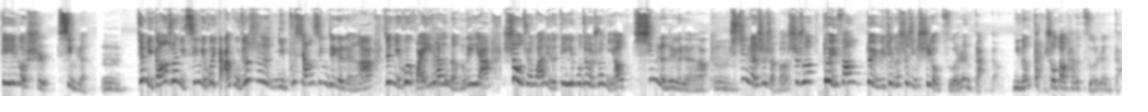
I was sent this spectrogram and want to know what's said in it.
第一个是信任。嗯就你刚刚说你心里会打鼓，就是你不相信这个人啊，就你会怀疑他的能力呀、授权管理的第一步就是说你要信任这个人啊。嗯信任是什么？是说对方对于这个事情是有责任感的，你能感受到他的责任感。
